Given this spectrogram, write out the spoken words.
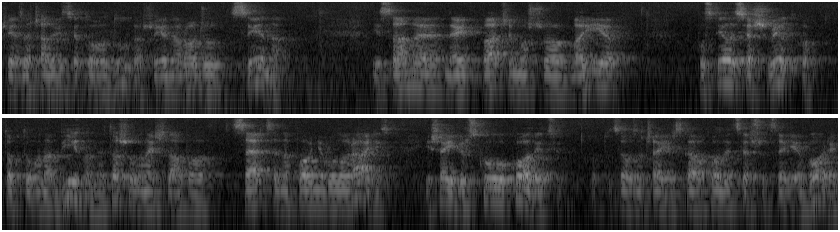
що я зачала від Святого Духа, що я народжу сина. І саме навіть бачимо, що Марія пустилася швидко, тобто вона бігла, не то, що вона йшла, бо серце наповнювало радість і ще й гірську околицю. Тобто це означає гірська околиця, що це є гори,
